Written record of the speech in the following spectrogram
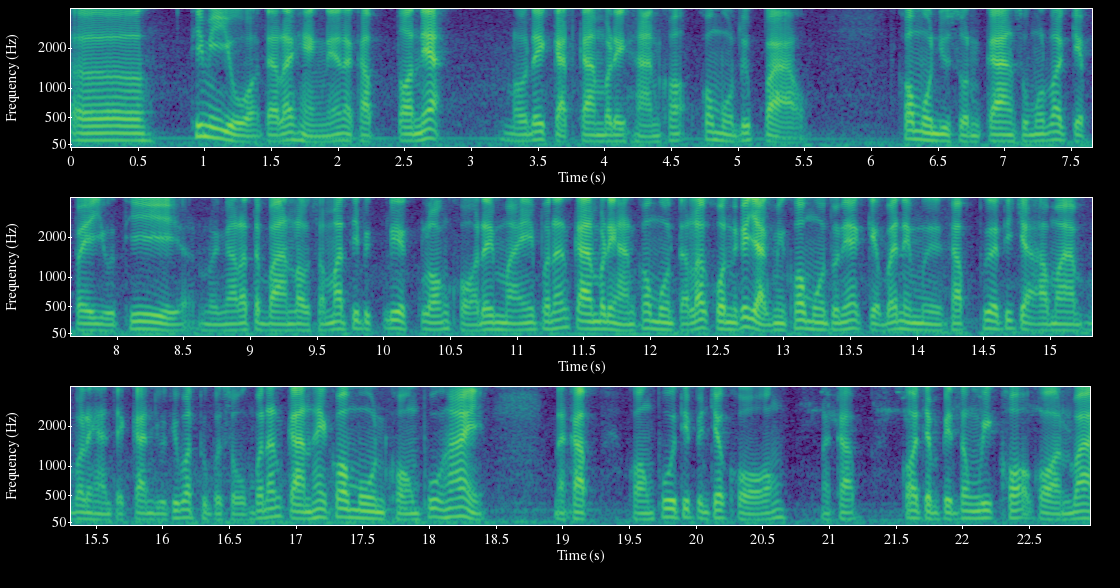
เอ่อที่มีอยู่แต่ละแห่งเนี้นะครับ ตอนเนี้ยเราได้กัดการบริหารข้อข้อมูลหรือเปล่า ข้อมูลอยู่ส่วนกลาง สมมติว่าเก็บไปอยู่ที่หน่วยงานรัฐบาลเราสามารถที่ไปเรียกร้องขอได้ไหมเพราะนั้นการบริหารข้อมูลแต่ละคนก็อยากมีข้อมูลตัวนี้เก็บไว้ในมือครับเพื่อที่จะเอามาบริหารจัดการอยู่ที่วัตถุประสงค์เพราะฉะนั้นการให้ข้อมูลของผู้ให้นะครับของผู้ที่เป็นเจ้าของนะครับก็จำเป็นต้องวิเคราะห์ก่อนว่า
